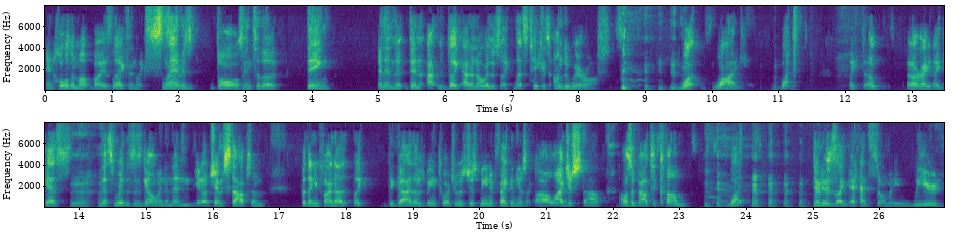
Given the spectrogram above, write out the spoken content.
and hold him up by his legs and like slam his balls into the thing. And then the, then uh, like out of nowhere there's like let's take his underwear off. What? Why? What? Like oh, all right i guess yeah. that's where this is going. And then, you know, Jim stops him. But then you find out, like, the guy that was being tortured was just being infected. And he was like, oh, I just stopped. I was about to come. what? Dude, it was like, it had so many weird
